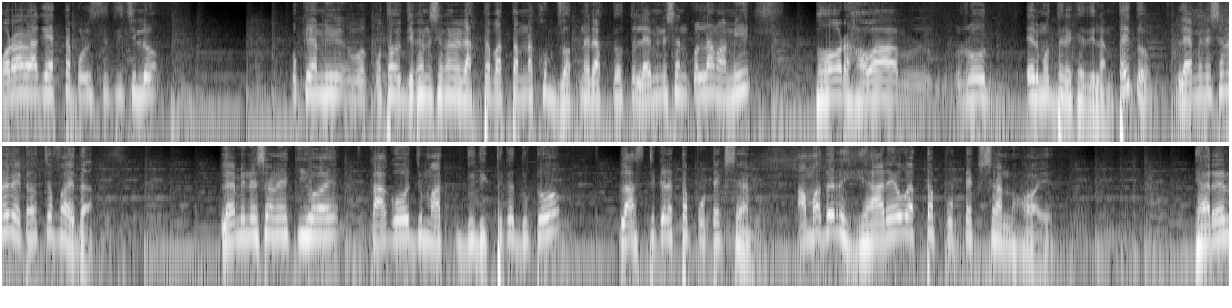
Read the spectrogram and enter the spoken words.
করার আগে একটা পরিস্থিতি ছিল। ওকে আমি কোথাও যেখানে সেখানে রাখতে পারতাম না, খুব যত্নে রাখতে হতো। ল্যামিনেশন করলাম আমি ঝড় হাওয়া, রোদ এর মধ্যে রেখে দিলাম, তাই তো? ল্যামিনেশনের এটা হচ্ছে ফায়দা। ল্যামিনেশনে কি হয়? কাগজ দুদিক থেকে দুটো প্লাস্টিকের একটা প্রোটেকশান আমাদের হেয়ারেও একটা প্রোটেকশান হয়। হেয়ারের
